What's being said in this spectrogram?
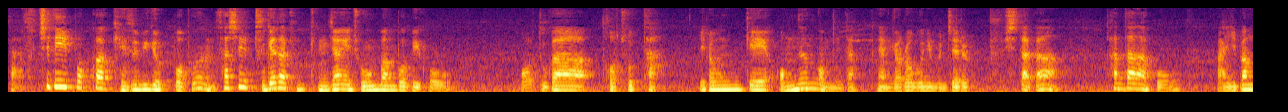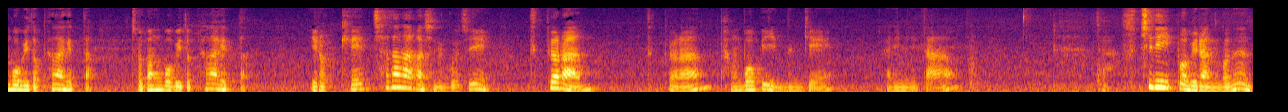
자, 수치 대입법과 개수 비교법은 사실 두 개 다 굉장히 좋은 방법이고 어, 누가 더 좋다 이런 게 없는 겁니다. 그냥 여러분이 문제를 푸시다가 판단하고 아, 이 방법이 더 편하겠다. 저 방법이 더 편하겠다. 이렇게 찾아 나가시는 거지 특별한 특별한 방법이 있는 게 아닙니다. 자, 수치 대입법이라는 것은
